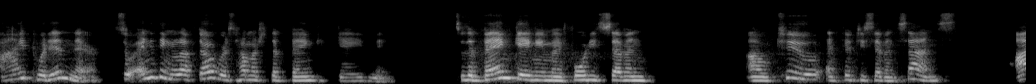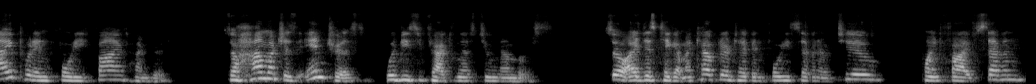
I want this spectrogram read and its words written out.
I put in there. So anything left over is how much the bank gave me. So the bank gave me my Um, 4702 and 57 cents. I put in 4,500. So how much is interest would be subtracting those two numbers. So I just take out my calculator and type in 4702.57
